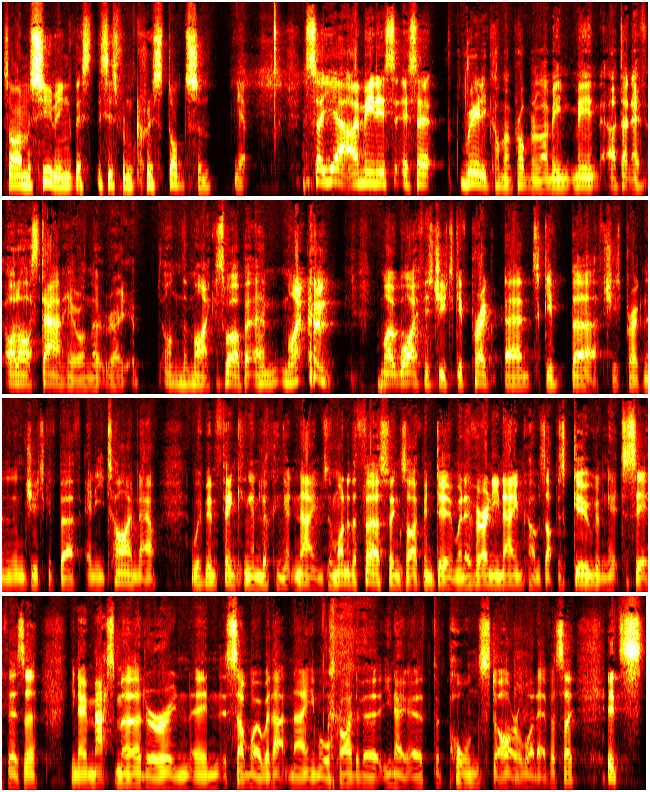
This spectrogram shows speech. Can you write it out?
So I'm assuming this this is from Chris Dodson. Yep. So yeah, I mean it's it's a really common problem. I mean, me and I don't know. If, I'll ask Dan here on the on the mic as well. But um, my my wife is due to give preg- um, to give birth. She's pregnant and due to give birth any time now. We've been thinking and looking at names, and one of the first things I've been doing whenever any name comes up is googling it to see if there's a you know mass murderer in, in somewhere with that name or kind of a you know a, a porn star or whatever. So it's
